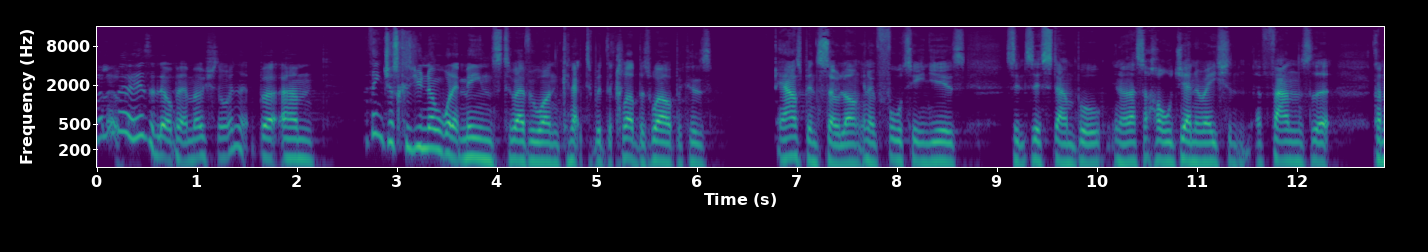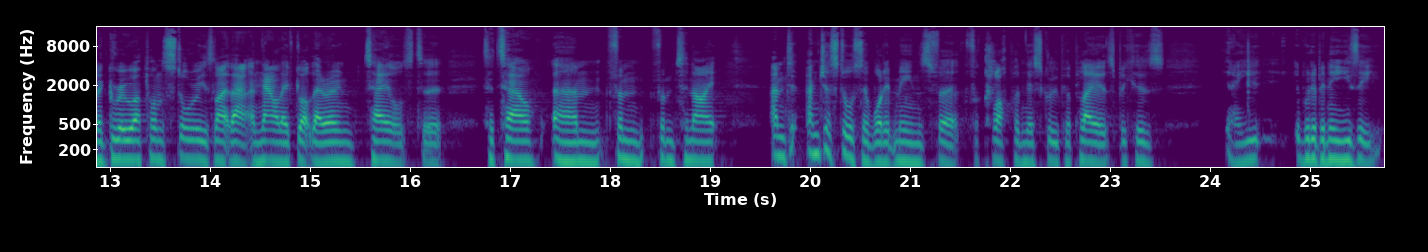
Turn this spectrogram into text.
A little it is a little bit emotional, isn't it? But um, I think just because you know what it means to everyone connected with the club as well, because it has been so long, you know, 14 years since Istanbul. You know, that's a whole generation of fans that kind of grew up on stories like that, and now they've got their own tales to to tell um, from from tonight, and and just also what it means for for Klopp and this group of players, because you know you, it would have been easy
